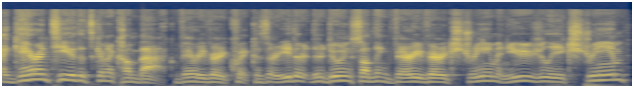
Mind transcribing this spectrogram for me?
I guarantee you that's going to come back very, very quick because they're either they're doing something very, very extreme, and usually extreme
